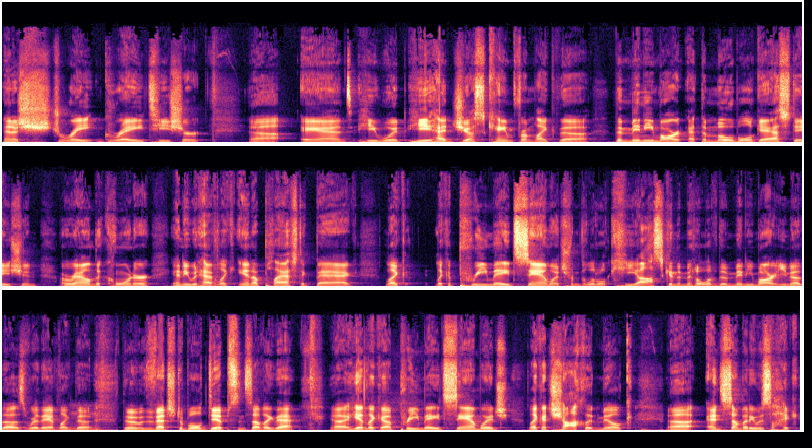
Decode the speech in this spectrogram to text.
and a straight gray T-shirt. Uh, and he would he had just came from like the the mini mart at the Mobil gas station around the corner, and he would have like in a plastic bag like like a pre-made sandwich from the little kiosk in the middle of the mini mart. You know those where they have like the, the vegetable dips and stuff like that. Uh, he had like a pre-made sandwich, like a chocolate milk, uh, and somebody was like,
